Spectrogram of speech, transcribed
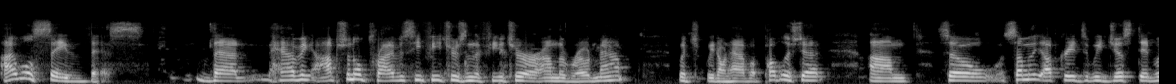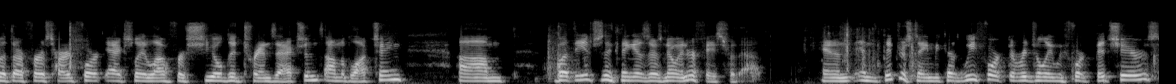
I will say this: that having optional privacy features in the future are on the roadmap which we don't have a published yet. Um, so some of the upgrades we just did with our first hard fork actually allow for shielded transactions on the blockchain. Um, but the interesting thing is there's no interface for that. And, and it's interesting because we forked originally, we forked BitShares,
